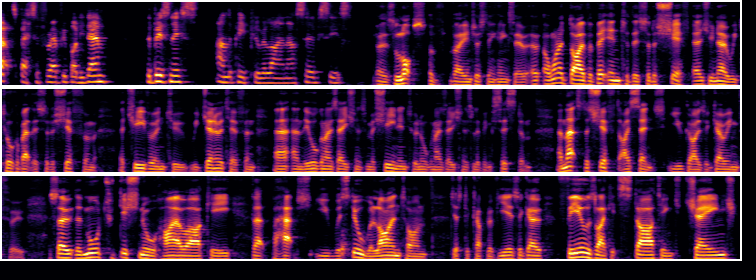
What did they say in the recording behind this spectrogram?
that's better for everybody, them, the business, and the people who rely on our services. There's lots of very interesting things here. I want to dive a bit into this sort of shift. As you know, we talk about this sort of shift from achiever into regenerative, and uh, and the organisation as a machine into an organisation as a living system. And that's the shift I sense you guys are going through. So the more traditional hierarchy that perhaps you were still reliant on just a couple of years ago feels like it's starting to change.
